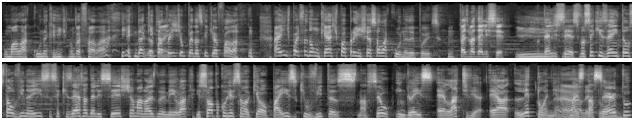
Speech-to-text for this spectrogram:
uma lacuna que a gente não vai falar, e daqui pra Exatamente. frente é um pedaço que a gente vai falar. Aí a gente pode fazer um cast pra preencher essa lacuna depois. Faz uma DLC. Isso. DLC. Se você quiser, então, você tá ouvindo aí, se você quiser essa DLC, chama nós no e-mail lá. E só pra correção aqui, ó, o país que o Vitas nasceu, em inglês é Látvia, é a Letônia. É, mas a tá Letônia. certo,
